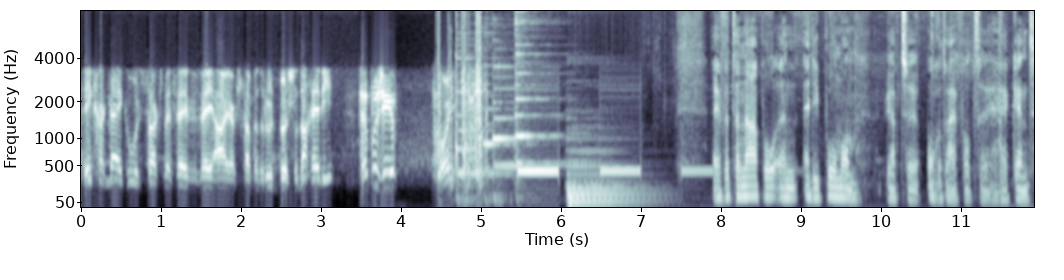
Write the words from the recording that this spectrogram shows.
Ik ga kijken hoe het straks bij VVV Ajax gaat met Ruud Bussen. Dag Eddy. Veel plezier. Hoi. Even ten Napel en Eddy Poelman. U hebt ze ongetwijfeld uh, herkend.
